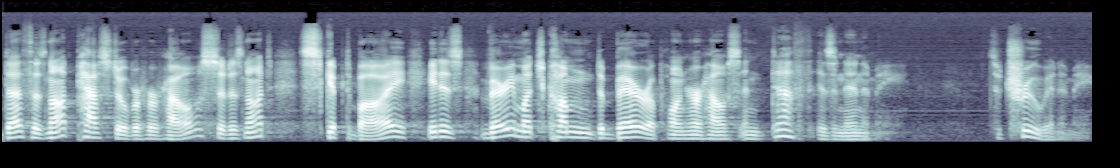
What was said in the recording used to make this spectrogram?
Death has not passed over her house. It has not skipped by. It has very much come to bear upon her house, and death is an enemy. It's a true enemy.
